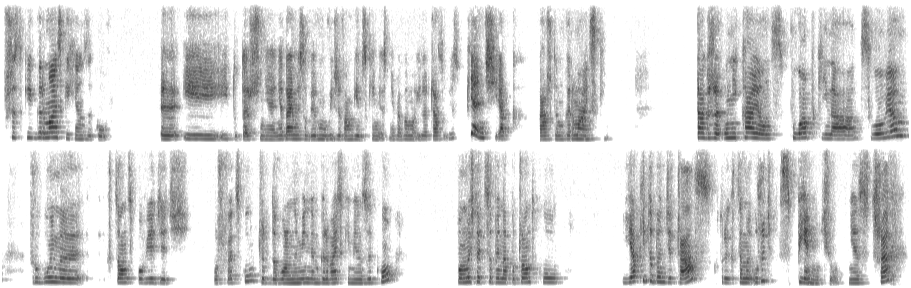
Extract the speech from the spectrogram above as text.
wszystkich germańskich języków. Y, I, I tu też nie, nie dajmy sobie wmówić, że w angielskim jest nie wiadomo ile czasu. Jest pięć, jak w każdym germańskim. Także unikając pułapki na Słowian, próbujmy, chcąc powiedzieć po szwedzku, czy w dowolnym innym germańskim języku, pomyśleć sobie na początku, jaki to będzie czas, który chcemy użyć z pięciu, nie z trzech,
